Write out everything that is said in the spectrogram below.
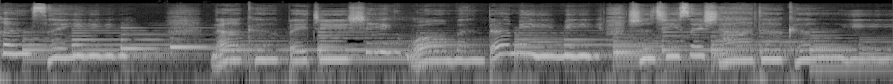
很随意。那颗北极星我们的秘密，十七岁傻得可以。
